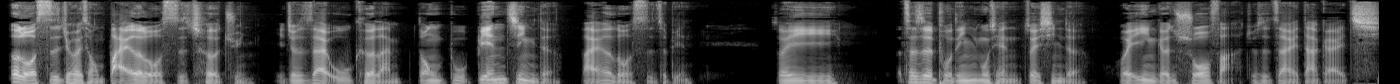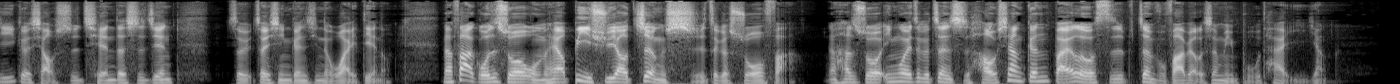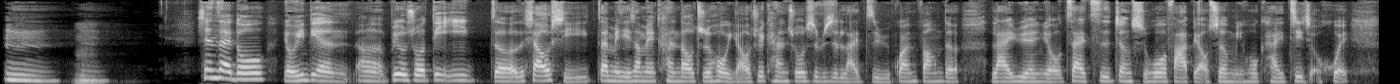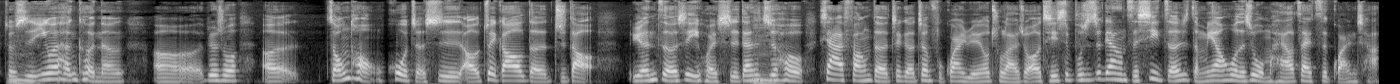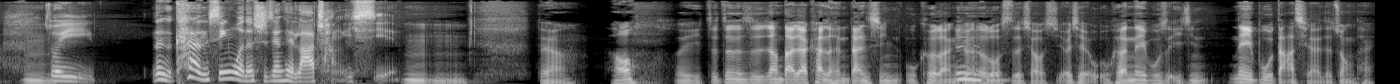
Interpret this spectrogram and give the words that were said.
俄罗斯就会从白俄罗斯撤军，也就是在乌克兰东部边境的白俄罗斯这边。所以这是普京目前最新的。回应跟说法，就是在大概七个小时前的时间最最新更新的外电哦。那法国是说，我们还要必须要证实这个说法。那他是说，因为这个证实好像跟白俄罗斯政府发表的声明不太一样。嗯嗯。现在都有一点，呃，比如说第一则的消息在媒体上面看到之后，也要去看说是不是来自于官方的来源有再次证实或发表声明或开记者会，就是因为很可能，呃，比如说，呃，总统或者是呃最高的指导原则是一回事，但是之后下方的这个政府官员又出来说，哦，其实不是这个样子，细则是怎么样，或者是我们还要再次观察，嗯，所以。那个看新闻的时间可以拉长一些。嗯嗯嗯，对啊，好，所以这真的是让大家看了很担心乌克兰跟俄罗斯的消息，而且乌克兰内部是已经内部打起来的状态。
